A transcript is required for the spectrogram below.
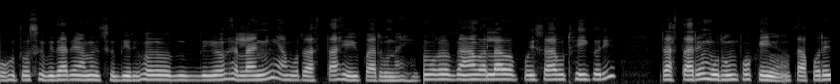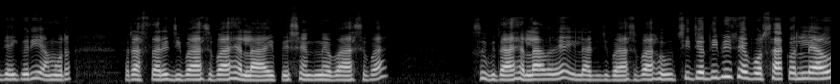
ବହୁତ ଅସୁବିଧାରେ ଆମେ ଦୀର୍ଘ ଦିଗ ହେଲାନି ଆମ ରାସ୍ତା ହେଇପାରୁନାହିଁ ଆମର ଗାଁ ବାଲା ପଇସା ଉଠେଇକରି ରାସ୍ତାରେ ମୁରୁମ୍ ପକେଇନୁ ତାପରେ ଯାଇକରି ଆମର ରାସ୍ତାରେ ଯିବା ଆସିବା ହେଲା ଏ ପେସେଣ୍ଟ ନେବା ଆସିବା ସୁବିଧା ହେଲା ବେଳେ ଇଲା ଯିବା ଆସିବା ହେଉଛି ଯଦି ବି ସେ ବର୍ଷା କଲେ ଆଉ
